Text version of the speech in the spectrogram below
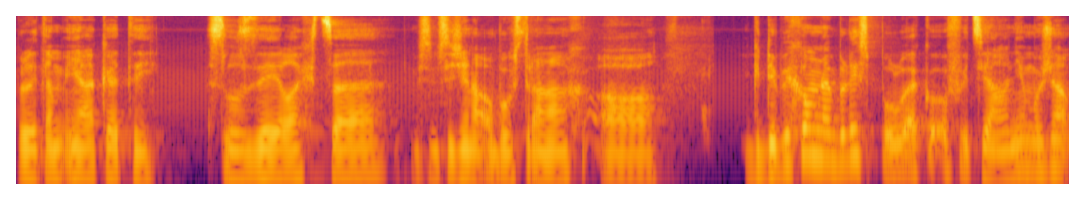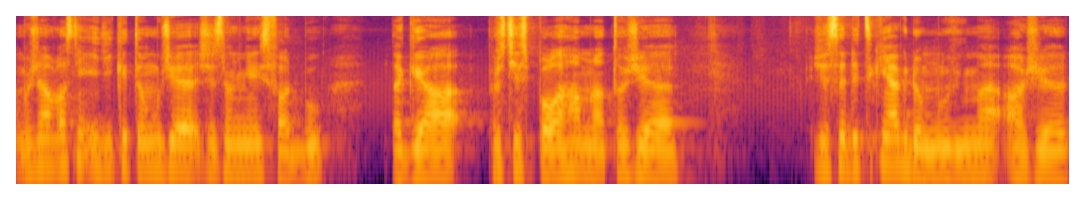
byly tam i nějaké ty slzy lehce, myslím si, že na obou stranách a kdybychom nebyli spolu jako oficiálně, možná, možná vlastně i díky tomu, že, že jsme měli svatbu, tak já prostě spolehám na to, že, že se vždycky nějak domluvíme a že,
